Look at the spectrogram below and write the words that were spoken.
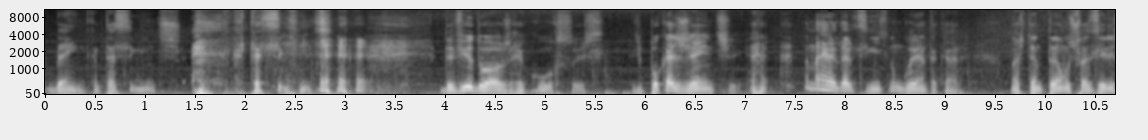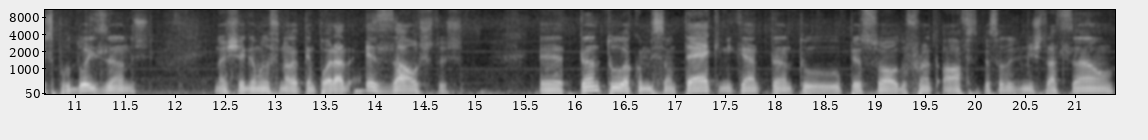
Bem, acontece o seguinte. acontece o seguinte. Devido aos recursos de pouca gente, na realidade é o seguinte, não aguenta, cara. Nós tentamos fazer isso por dois anos. Nós chegamos no final da temporada exaustos. É, tanto a comissão técnica, tanto o pessoal do front office, o pessoal da administração.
